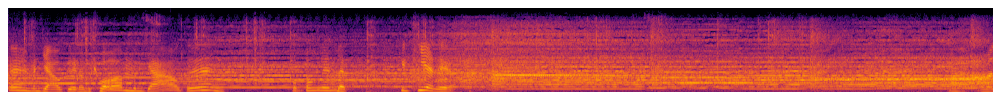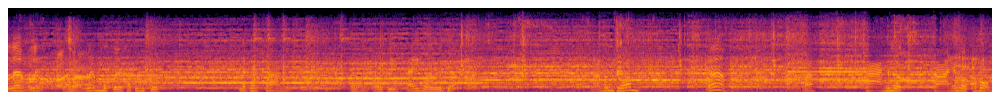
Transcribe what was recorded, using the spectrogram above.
เอ้ยมันยาวเกินนะผู้ชมมันยาวเกิน ผมต้องเล่นแบบเครียดเลยอะมาเรามาเริ่มเล่นมาเริ่มบุกเลยครับท่านผู้ชม แล้วก็สร้างอ๋อโอเคใต้หน่อยมันเถอะท่านผู้ชมเริ่มมาฆ่าให้หมด ให้หมดครับผม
